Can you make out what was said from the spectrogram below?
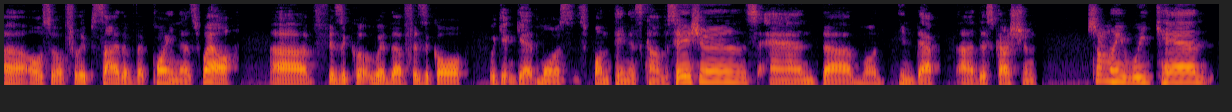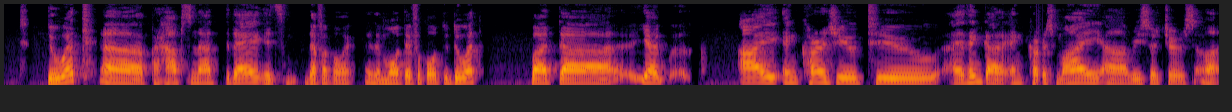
uh, also a flip side of the coin as well. physical with the physical we can get more spontaneous conversations and uh, more in-depth uh, discussion. Certainly, we can do it. Uh, perhaps not today. It's definitely more difficult to do it. But uh, yeah, I encourage you to. I think I encourage my uh, researchers, uh,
